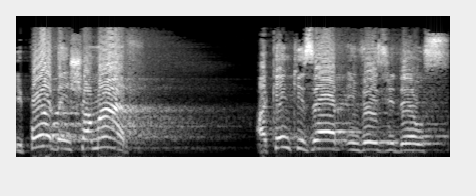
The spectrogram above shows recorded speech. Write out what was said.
E podem chamar a quem quiser em vez de Deus,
